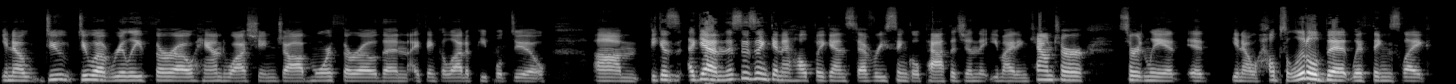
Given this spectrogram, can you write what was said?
you know, do do a really thorough hand washing job, more thorough than I think a lot of people do. Um, because again, this isn't going to help against every single pathogen that you might encounter. Certainly, it it you know helps a little bit with things like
